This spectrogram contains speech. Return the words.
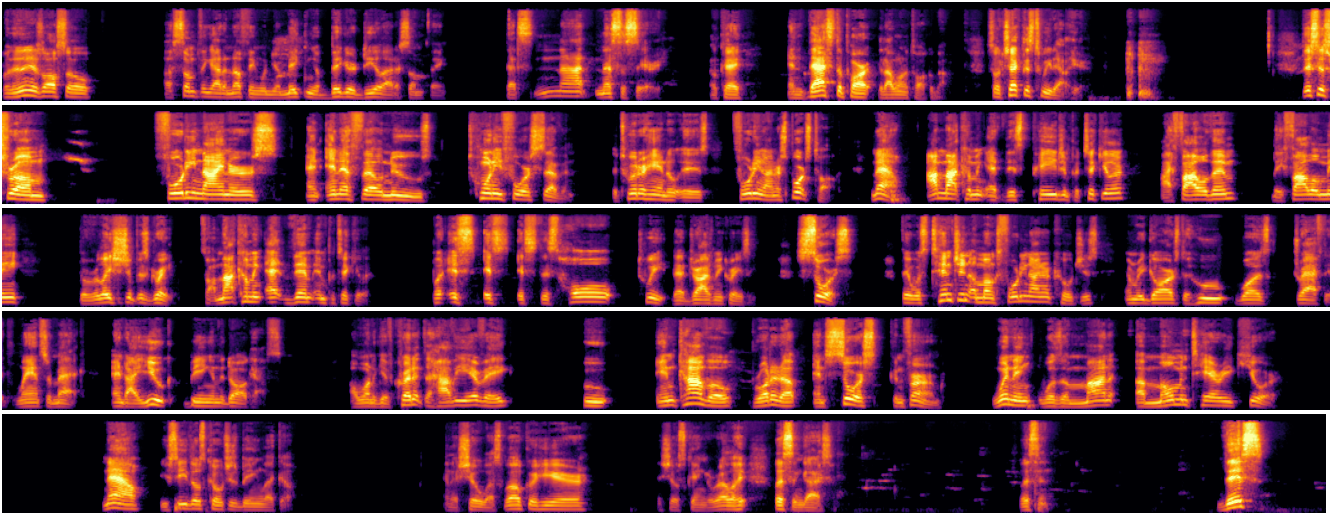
But then there's also a something out of nothing when you're making a bigger deal out of something that's not necessary. Okay. And that's the part that I want to talk about. So check this tweet out here. this is from 49ers and NFL News 24 7. The Twitter handle is 49er Sports Talk. Now, I'm not coming at this page in particular. I follow them, they follow me. The relationship is great. So I'm not coming at them in particular. But it's it's it's this whole tweet that drives me crazy. Source: There was tension amongst 49er coaches in regards to who was drafted, Lance or Mack, and Aiyuk being in the doghouse. I want to give credit to Javier Vague, who in convo brought it up and source confirmed. Winning was a, mon- a momentary cure. Now you see those coaches being let go. And they show Wes Welker here. They show Scangarello here. Listen, guys. Listen. This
